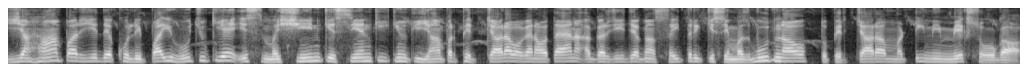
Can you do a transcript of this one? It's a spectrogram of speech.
यहाँ पर ये देखो, लिपाई हो चुकी है इस मशीन के सीन की, क्योंकि यहाँ पर फिर चारा वगैरह होता है ना, अगर ये जगह सही तरीके से मज़बूत ना हो तो फिर चारा मट्टी में मिक्स होगा।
